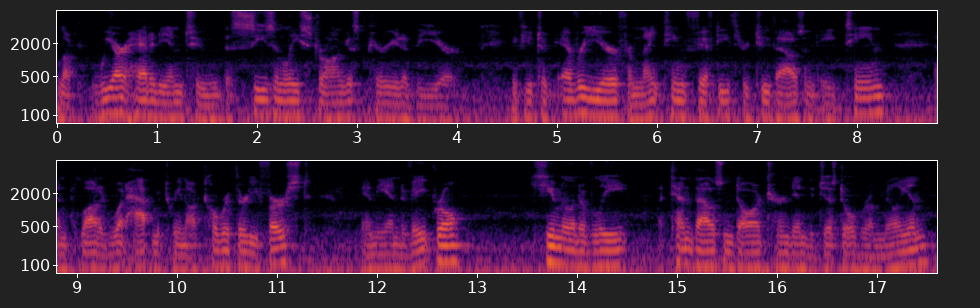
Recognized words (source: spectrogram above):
Look, we are headed into the seasonally strongest period of the year. If you took every year from 1950 through 2018 and plotted what happened between October 31st and the end of April, cumulatively a $10,000 turned into just over a million.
